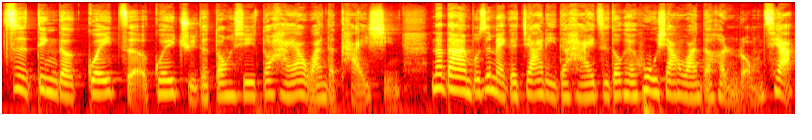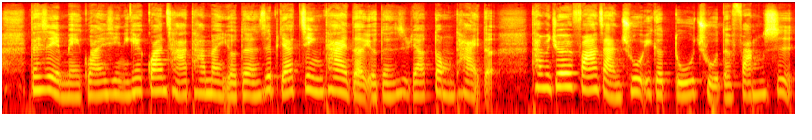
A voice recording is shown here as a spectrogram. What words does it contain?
制定的规则、规矩的东西都还要玩得开心。那当然不是每个家里的孩子都可以互相玩得很融洽，但是也没关系。你可以观察他们，有的人是比较静态的，有的人是比较动态的，他们就会发展出一个独处的方式。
